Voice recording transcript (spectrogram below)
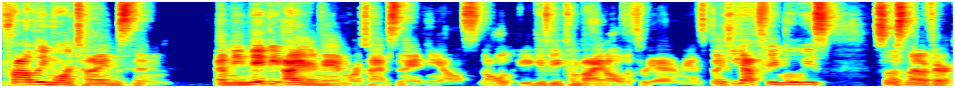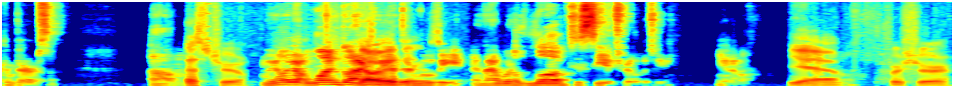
Probably more times than I mean, maybe Iron Man more times than anything else, all, if you combine all the three Iron Mans. But he got three movies, so it's not a fair comparison. Um, That's true. we only got one Black No, Panther movie, and I would have loved to see a trilogy. You know, Yeah, for sure.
